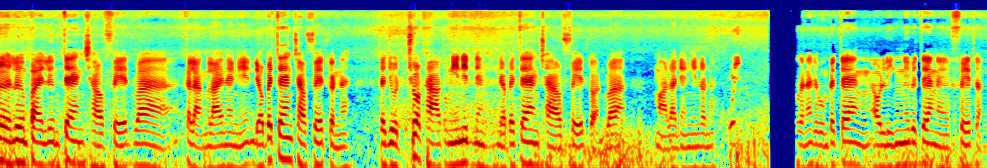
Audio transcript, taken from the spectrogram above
เออ ลืมไปลืมแจ้งชาวเฟซว่ากำลังไลฟ์ในนี้ เดี๋ยวไปแจ้งชาวเฟซก่อนนะ จะหยุดชั่วคราวตรงนี้นิดนึง เดี๋ยวไปแจ้งชาวเฟซก่อนว่ามาไลฟ์ในนี้แล้วนะอุ้ยก่อนนะเดี๋ยวผมไปแจ้งเอาลิงก์นี้ไปแจ้งในเฟซก่อน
